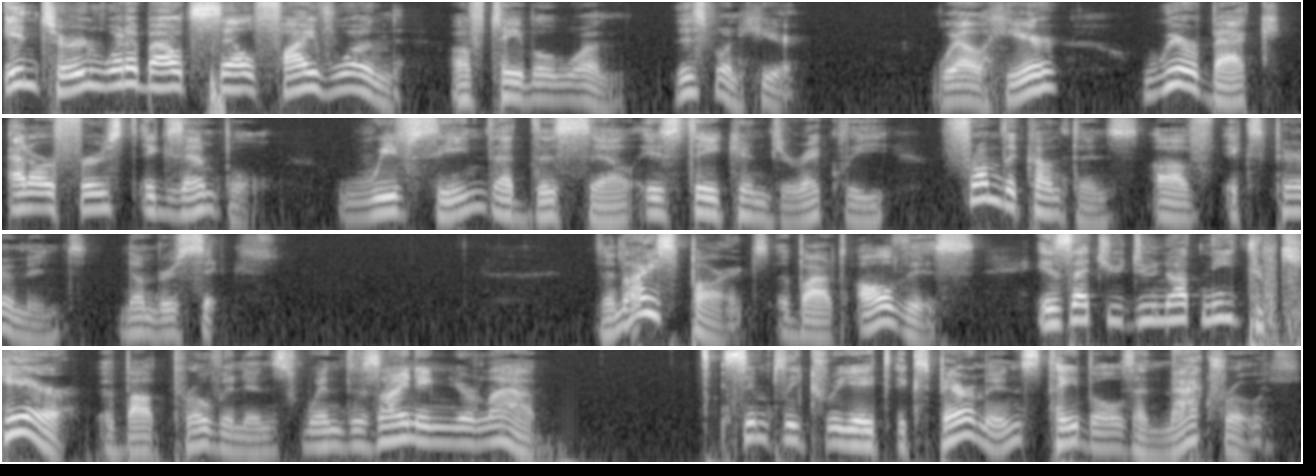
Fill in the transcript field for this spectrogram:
In turn, what about cell 5.1 of table 1? This one here. Well here, we're back at our first example. We've seen that this cell is taken directly from the contents of experiment number 6. The nice part about all this is that you do not need to care about provenance when designing your lab. Simply create experiments, tables, and macros,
